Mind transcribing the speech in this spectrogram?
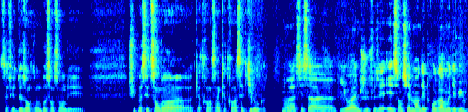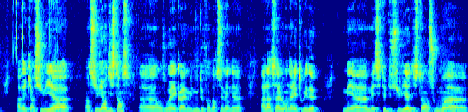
ça fait deux ans qu'on bosse ensemble. Et je suis passé de 120 à 85-87 kilos. quoi. Voilà, c'est ça. euh, Johan, je faisais essentiellement des programmes au début, avec un suivi, en distance. On se voyait quand même une ou deux fois par semaine à la salle où on allait tous les deux. Mais, mais c'était du suivi à distance où moi,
